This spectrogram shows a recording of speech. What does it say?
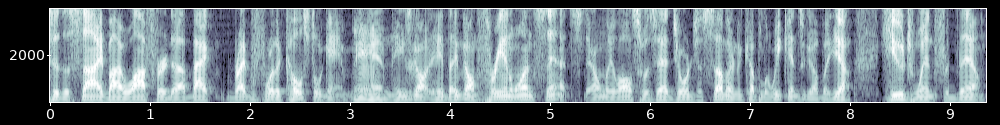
to the side by Wofford uh, back right before the Coastal game, and he's gone. he- They've gone three and one since. Their only loss was at Georgia Southern a couple of weekends ago, but yeah, huge win for them.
